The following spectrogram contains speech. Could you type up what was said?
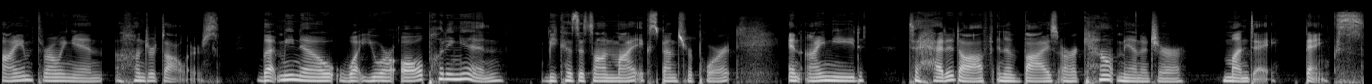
I am throwing in $100. Let me know what you are all putting in because it's on my expense report and I need to head it off and advise our account manager Monday. Thanks.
